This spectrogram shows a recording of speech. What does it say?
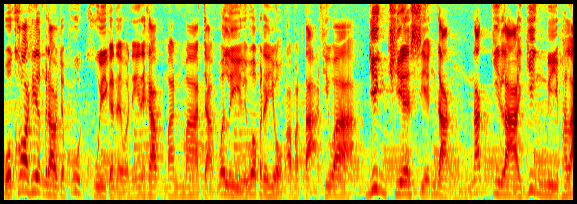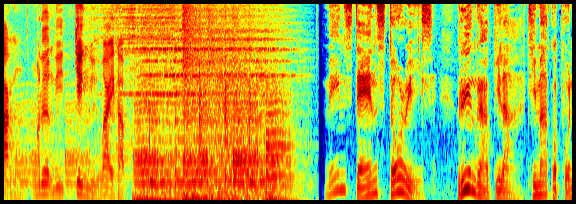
หัวข้อที่เราจะพูดคุยกันในวันนี้นะครับ มันมาจากวลีหรือว่าประโยคอมตะที่ว่า ยิ่งเชียร์เสียงดัง นักกีฬายิ่งมีพลังเรื่องนี้จริงหรือไม่ครับ Main Stand Stories เรื่องราวกีฬาที่มากกว่าผล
